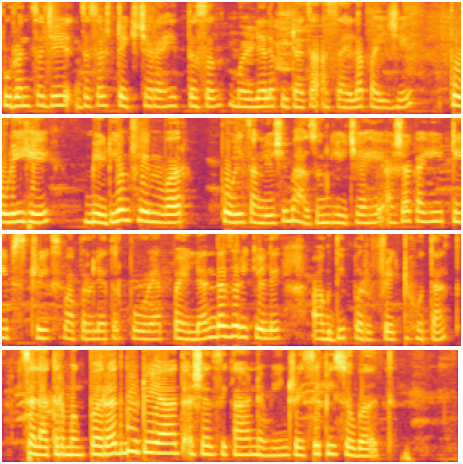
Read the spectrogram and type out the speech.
पुरणचं जे जसं टेक्स्चर आहे तसं मळलेल्या पिठाचा असायला पाहिजे. पोळी हे मीडियम फ्लेमवर पोळी चांगली अशी भाजून घ्यायची आहे. अशा काही टिप्स ट्रिक्स वापरल्या तर पोळ्या पहिल्यांदा जरी केले अगदी परफेक्ट होतात. चला तर मग परत भेटूयात अशाच एका नवीन रेसिपीसोबत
